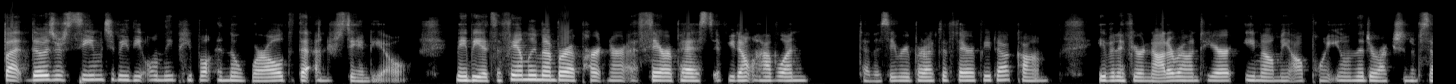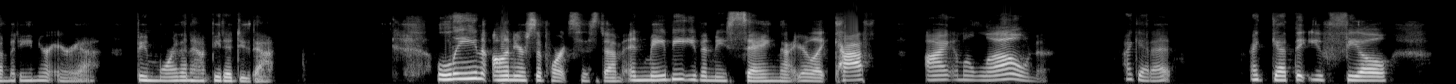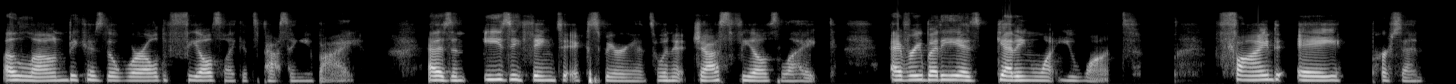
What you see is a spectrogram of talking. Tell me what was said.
But those are seem to be the only people in the world that understand you. Maybe it's a family member, a partner, a therapist. If you don't have one, TennesseeReproductiveTherapy.com. Even if you're not around here, email me. I'll point you in the direction of somebody in your area. Be more than happy to do that. Lean on your support system. And maybe even me saying that, you're like, Kath, I am alone. I get it. I get that you feel alone because the world feels like it's passing you by. That is an easy thing to experience when it just feels like Everybody is getting what you want. Find a person,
